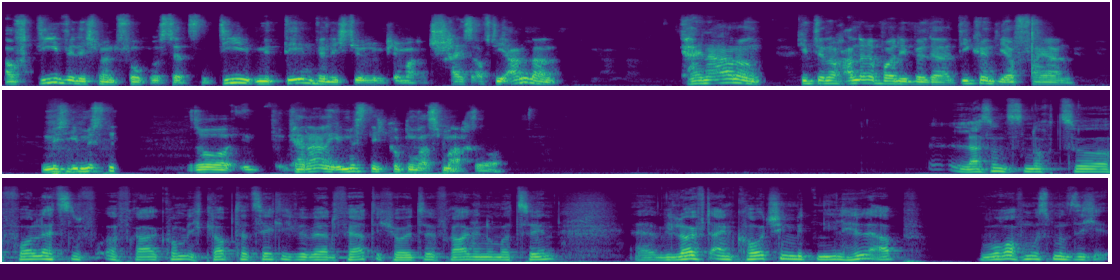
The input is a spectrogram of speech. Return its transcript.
Auf die will ich meinen Fokus setzen. Die, mit denen will ich die Olympia machen. Scheiß auf die anderen. Keine Ahnung. Gibt ja noch andere Bodybuilder, die könnt ihr feiern. Ihr müsst nicht, so, keine Ahnung, ihr müsst nicht gucken, was ich mache. So. Lass uns noch zur vorletzten Frage kommen. Ich glaube tatsächlich, wir werden fertig heute. Frage Nummer 10. Äh, wie läuft ein Coaching mit Neil Hill ab? Worauf muss man sich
